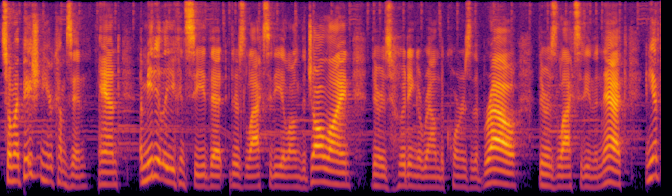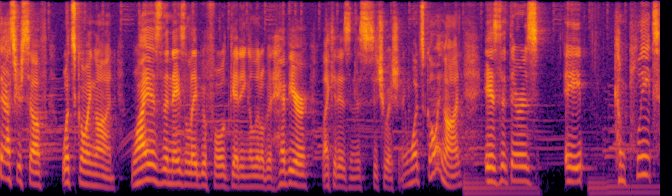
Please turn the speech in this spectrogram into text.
So my patient here comes in and immediately you can see that there's laxity along the jawline, there's hooding around the corners of the brow, there's laxity in the neck, and you have to ask yourself, what's going on? Why is the nasolabial fold getting a little bit heavier like it is in this situation? And what's going on is that there is a complete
